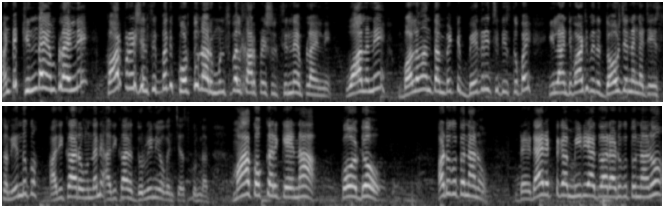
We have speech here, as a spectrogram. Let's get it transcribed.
అంటే కింద ఎంప్లాయీని కార్పొరేషన్ సిబ్బంది కొడుతున్నారు మున్సిపల్ కార్పొరేషన్ చిన్న ఎంప్లాయీని. వాళ్ళని బలవంతం పెట్టి బెదిరించి తీసుకుపోయి ఇలాంటి వాటి మీద దౌర్జన్యంగా చేయిస్తున్నారు. ఎందుకు? అధికారం ఉందని అధికార దుర్వినియోగం చేసుకున్నారు మాకొక్కరికేనా? కోడు. అడుగుతున్నాను. డై- డైరెక్ట్గా మీడియా ద్వారా అడుగుతున్నాను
